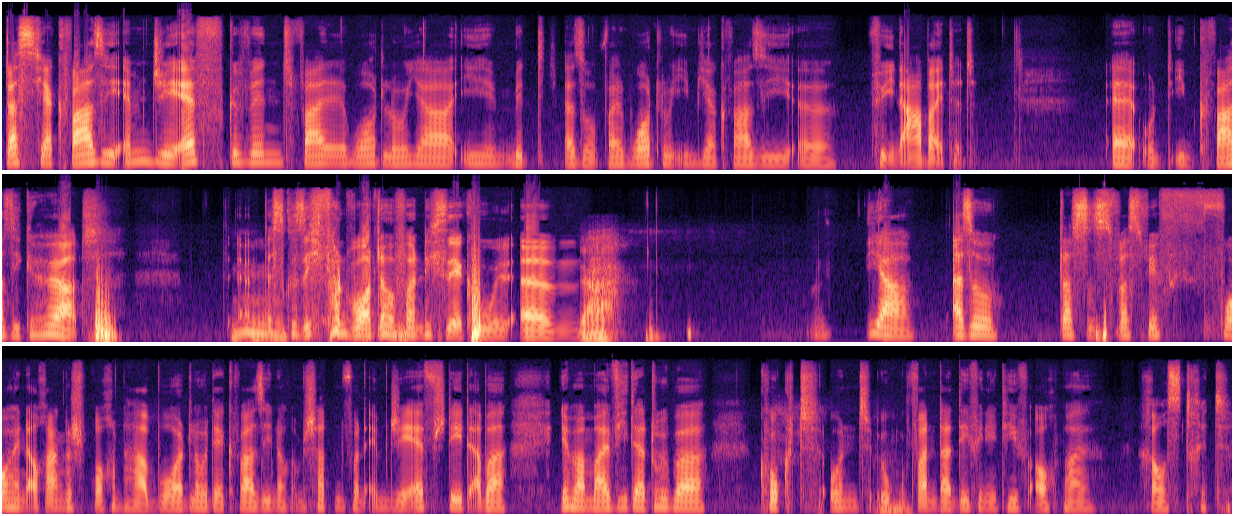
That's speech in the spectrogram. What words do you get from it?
das ja quasi MJF gewinnt, weil Wardlow ja ihm mit, also weil Wardlow ihm ja quasi äh, für ihn arbeitet äh, und ihm quasi gehört. Äh, Mhm. Das Gesicht von Wardlow fand ich sehr cool. Ähm, Ja, ja, also das ist, was wir vorhin auch angesprochen haben. Wardlow, der quasi noch im Schatten von MJF steht, aber immer mal wieder drüber guckt und irgendwann da definitiv auch mal raustritt.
